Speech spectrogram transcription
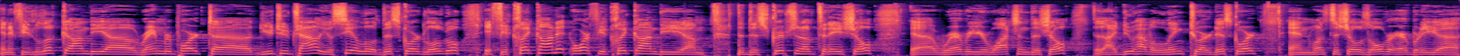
And if you look on the uh, Ram Report uh, YouTube channel, you'll see a little Discord logo. If you click on it, or if you click on the um, the description of today's show, uh, wherever you're watching the show, I do have a link to our Discord. And once the show's over, everybody uh,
